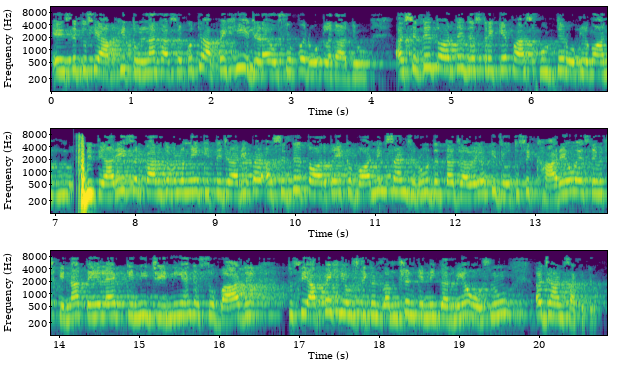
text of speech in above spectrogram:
ਇਸ ਦੀ ਤੁਸੀਂ ਆਪ ਹੀ ਤੁਲਨਾ ਕਰ ਸਕੋ ਤੇ ਆਪੇ ਹੀ ਜਿਹੜਾ ਉਸ ਉੱਪਰ ਰੋਕ ਲਗਾ ਦਿਓ। ਅ, ਤੌਰ ਤੇ ਜਿਸ ਤਰੀਕੇ ਫਾਸਟ ਫੂਡ ਤੇ ਰੋਕ ਲਗਾਉਣ ਦੀ ਤਿਆਰੀ ਸਰਕਾਰ ਦੇ ਵੱਲੋਂ ਨਹੀਂ ਕੀਤੀ ਜਾ ਰਹੀ ਪਰ ਅਸਿੱਧੇ ਤੌਰ ਤੇ ਇੱਕ ਵਾਰਨਿੰਗ ਸਾਈਨ ਜ਼ਰੂਰ ਦਿੱਤਾ ਜਾਵੇਗਾ ਕਿ ਜੋ ਤੁਸੀਂ ਖਾ ਰਹੇ ਹੋ ਇਸ ਦੇ ਵਿੱਚ ਕਿੰਨਾ ਤੇਲ ਹੈ ਕਿੰਨੀ ਚੀਨੀ ਹੈ ਜਿਸ ਤੋਂ ਬਾਅਦ ਤੁਸੀਂ ਆਪੇ ਹੀ ਉਸ ਦੀ ਕੰਜ਼ੰਪਸ਼ਨ ਕਿੰਨੀ ਕਰਨੀ ਹੈ ਉਸ ਨੂੰ ਜਾਣ ਸਕਦੇ ਹੋ।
